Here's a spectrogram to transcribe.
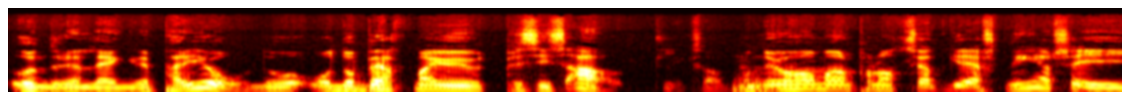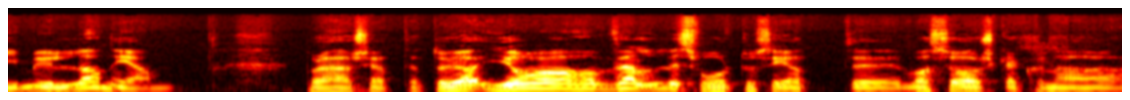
under en längre period. Och, och då böt man ju ut precis allt. Liksom. Och nu har man på något sätt grävt ner sig i myllan igen på det här sättet. Och jag, jag har väldigt svårt att se att eh, Vasör ska kunna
